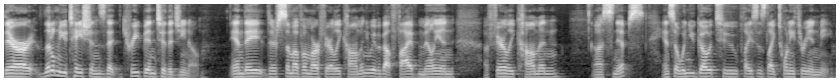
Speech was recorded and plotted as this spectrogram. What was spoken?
there are little mutations that creep into the genome and they there's some of them are fairly common we have about 5 million uh, fairly common uh, SNPs and so when you go to places like 23andme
